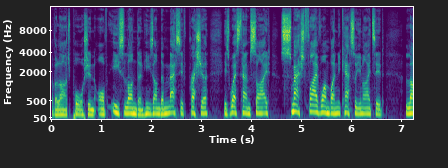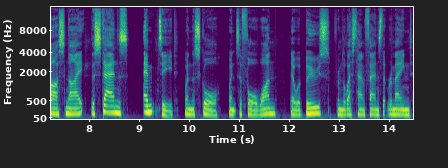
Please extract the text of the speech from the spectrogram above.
of a large portion of East London. He's under massive pressure. His West Ham side smashed 5 1 by Newcastle United last night. The stands emptied when the score went to 4 1. There were boos from the West Ham fans that remained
